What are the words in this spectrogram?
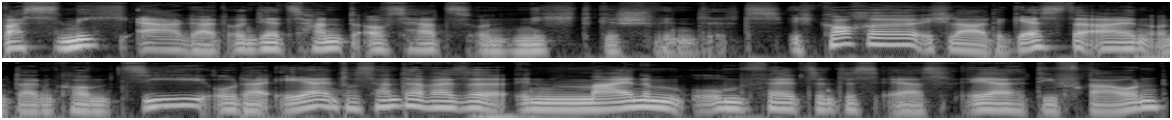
Was mich ärgert und jetzt Hand aufs Herz und nicht geschwindelt. Ich koche, ich lade Gäste ein und dann kommt sie oder er. Interessanterweise in meinem Umfeld sind es erst eher die Frauen.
